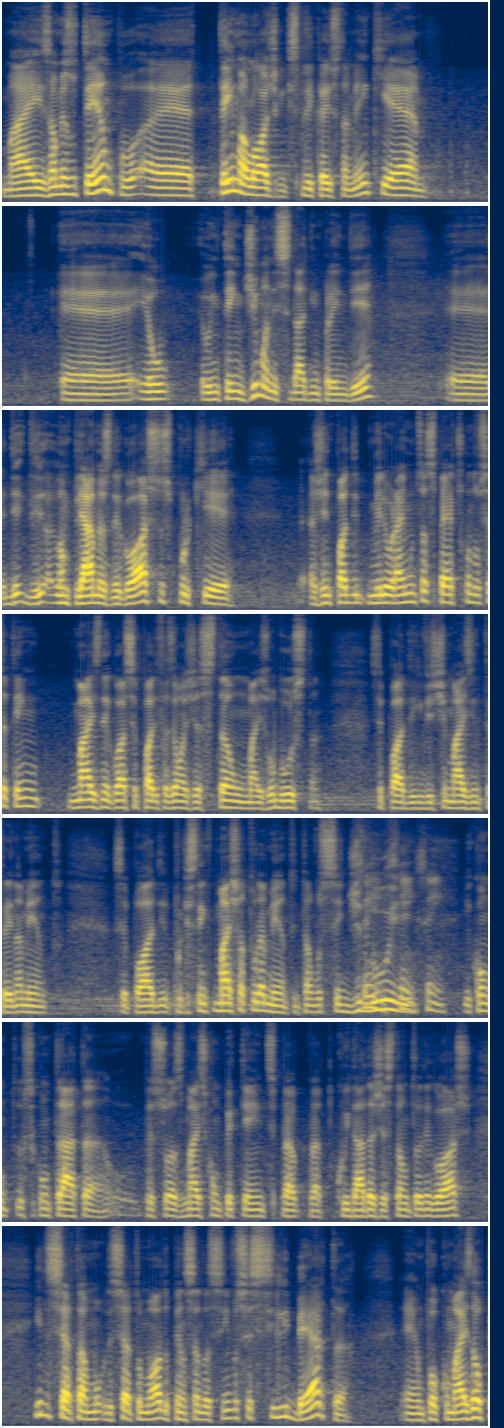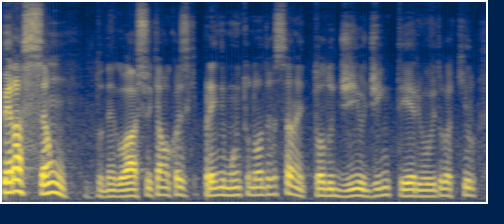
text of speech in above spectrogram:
Mas, ao mesmo tempo, é, tem uma lógica que explica isso também, que é, é, eu, eu entendi uma necessidade de empreender, é, de, de ampliar meus negócios, porque a gente pode melhorar em muitos aspectos. Quando você tem mais negócio, você pode fazer uma gestão mais robusta, você pode investir mais em treinamento, você pode, porque você tem mais faturamento, então você dilui Sim, sim, sim. e con- você contrata pessoas mais competentes para cuidar da gestão do teu negócio. E, de, certa, de certo modo, pensando assim, você se liberta é, um pouco mais da operação do negócio, que é uma coisa que prende muito o dono do restaurante, todo dia, o dia inteiro, envolvido com aquilo.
